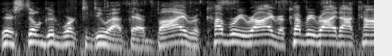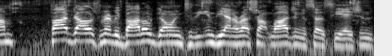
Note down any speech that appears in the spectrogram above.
There's still good work to do out there. Buy Recovery Rye, recoveryrye.com. $5 from every bottle going to the Indiana Restaurant Lodging Association,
